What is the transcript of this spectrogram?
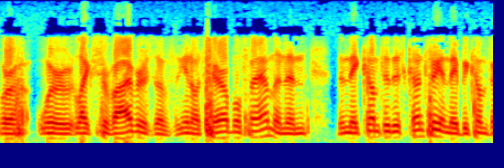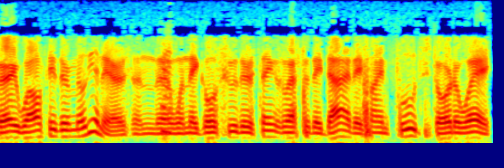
were were like survivors of you know terrible famine, and then they come to this country and they become very wealthy. They're millionaires, and uh, Right. when they go through their things after they die, they find food stored away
